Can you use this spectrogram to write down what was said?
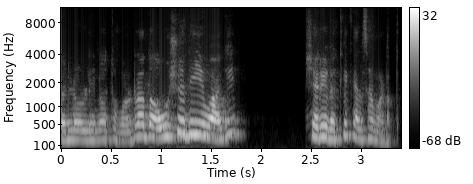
ಬೆಳ್ಳುಳ್ಳಿನೋ ತಗೊಂಡ್ರೆ ಅದು ಔಷಧೀಯವಾಗಿ ಶರೀರಕ್ಕೆ ಕೆಲಸ ಮಾಡುತ್ತೆ.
